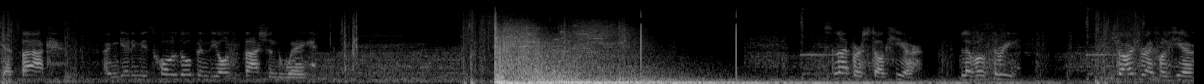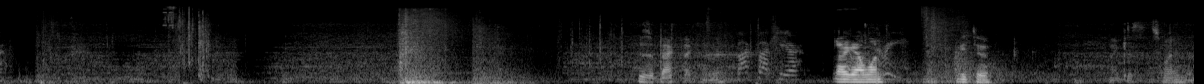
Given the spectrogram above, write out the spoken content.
Get back. I'm getting this hold open the old-fashioned way. Sniper stock here. Level 3. Charge rifle here. There's a backpack in there. Backpack here. I got one. Three. Me too. I guess it's mine then.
